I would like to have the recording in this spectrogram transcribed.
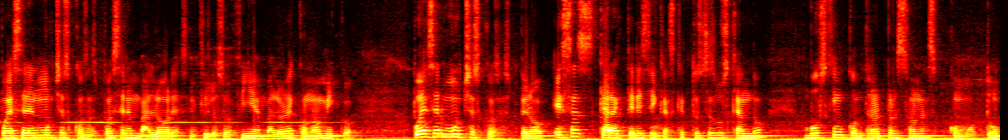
puede ser en muchas cosas, puede ser en valores, en filosofía, en valor económico, Pueden ser muchas cosas, pero esas características que tú estés buscando, busca encontrar personas como tú.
